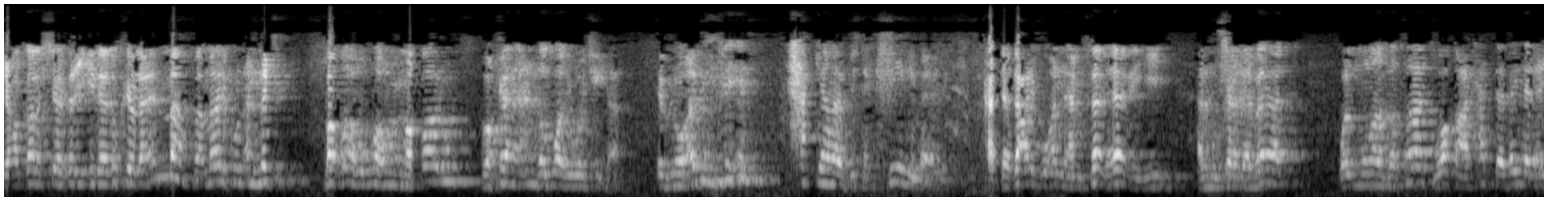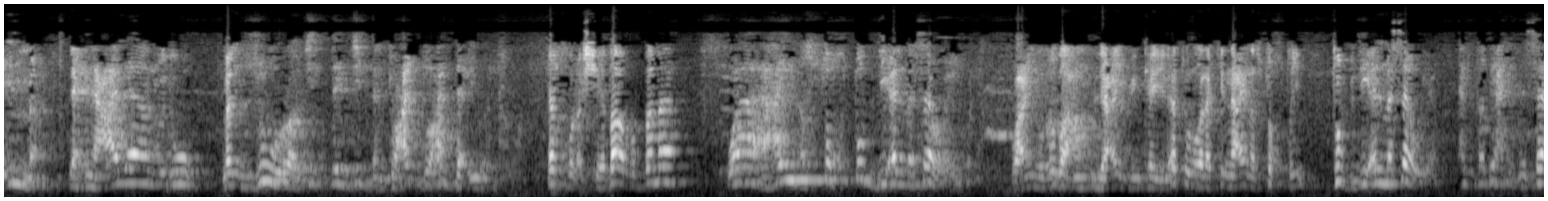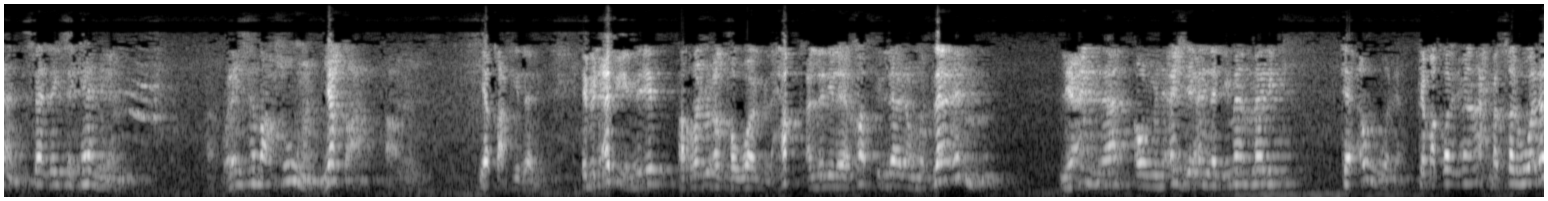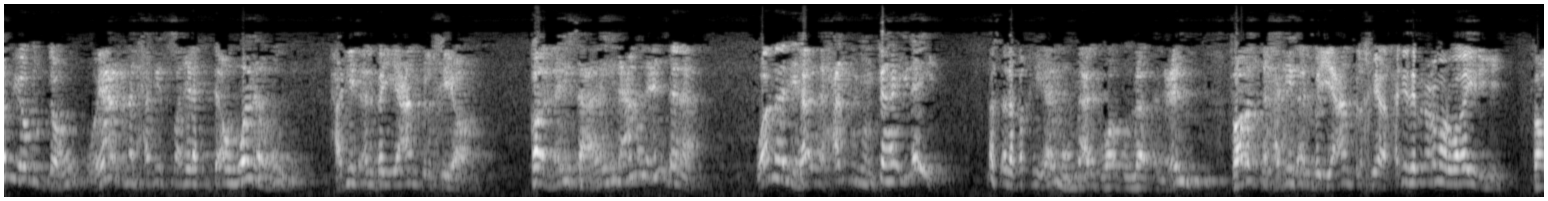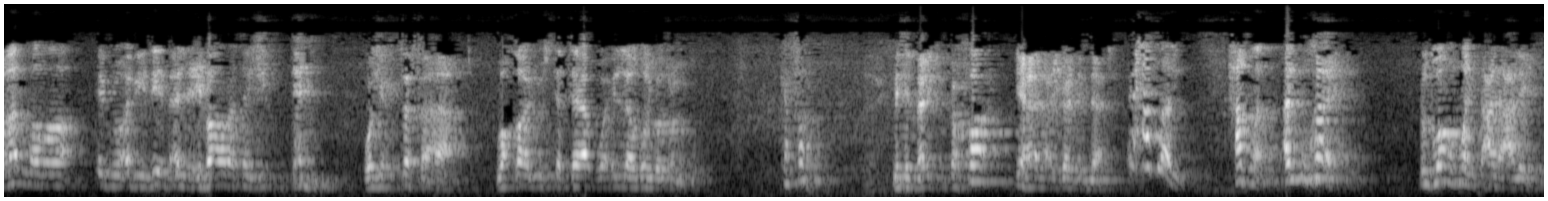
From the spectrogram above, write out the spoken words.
كما قال الشافعي إذا ذكر الأئمة فمالك النجم. براه الله مما قالوا وكان عند الله وجيها. ابن أبي ذئب حكم بتكفير مالك. حتى تعرفوا أن أمثال هذه المشاغبات والمناغصات وقعت حتى بين الأئمة لكن على ندوء منزورة جدا جدا تعد عد أيها الأخوة. يدخل الشيطان ربما وعين السخط تبدي المساوئ. أيها وعين الرضا عن كل عيب كيلة ولكن عين السخط تبدي المساوئ. هذه طبيعة الإنسان الإنسان ليس كاملا وليس معصوما يقع. يقع في ذلك. ابن أبي ذئب الرجل القوال بالحق الذي لا يخاف الله لومة لائم لأن أو من أجل أن الإمام مالك تأول كما قال الإمام أحمد قال هو لم يرده ويعرف أن الحديث صحيح لكن تأوله. حديث البيعان بالخيار. قال ليس عليه العمل عندنا. وما لهذا حد ينتهى إليه. مسألة فقهية المهم يعرفها طلاب العلم؟ فرد حديث البيعان بالخيار حديث ابن عمر وغيره. فغلظ ابن أبي ذئب العبارة جدا وجففها وقال يستتاب وإلا ضربت عنقه. كفره مثل مالك الكفار يا هذا عباد الله. حصل حصل. البخاري رضوان الله تعالى عليه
